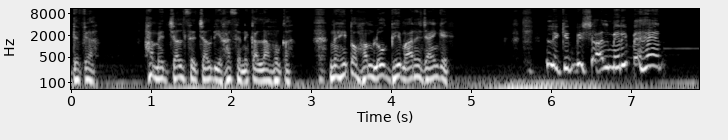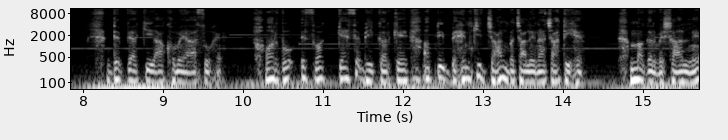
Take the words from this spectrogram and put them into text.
दिव्या, हमें जल्द से जल्द यहाँ से निकलना होगा, नहीं तो हम लोग भी मारे जाएँगे। लेकिन विशाल मेरी बहन! दिव्या की आँखों में आँसू हैं और वो इस वक्त कैसे भी करके अपनी बहन की जान बचा लेना चाहती है। मगर विशाल ने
